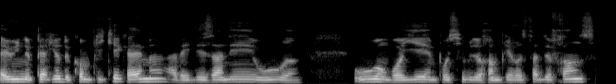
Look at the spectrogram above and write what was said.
a eu une période compliquée quand même, avec des années où, euh, où on voyait impossible de remplir le Stade de France.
